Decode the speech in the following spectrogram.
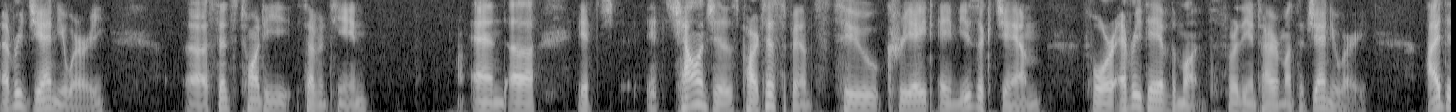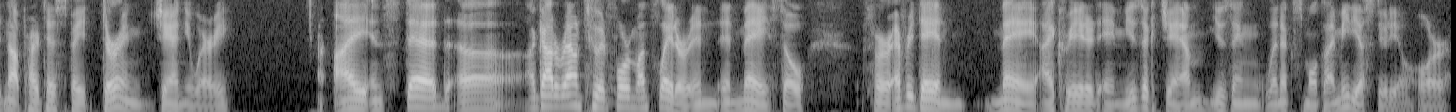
every January uh, since 2017, and uh, it it challenges participants to create a music jam for every day of the month for the entire month of January. I did not participate during January. I instead uh, I got around to it four months later in, in May. So for every day in May, I created a music jam using Linux Multimedia Studio or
